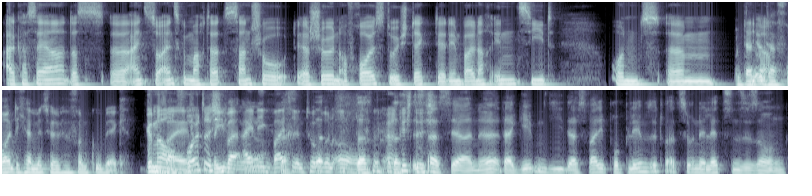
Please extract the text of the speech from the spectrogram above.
Alcacer das äh, 1 zu 1 gemacht hat. Sancho, der schön auf Reus durchsteckt, der den Ball nach innen zieht. Und, ähm, und dann ja. unter freundlicher Mithilfe von Kubek. Genau, bei, freut euch. Wie bei einigen ja, weiteren Toren auch. Das, das, das ist das ja, ne? Da geben die, das war die Problemsituation der letzten Saison.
